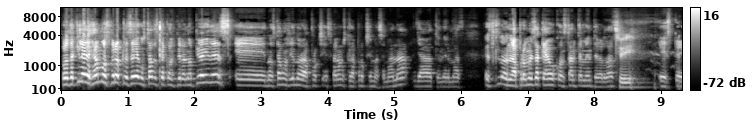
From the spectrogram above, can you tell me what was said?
Pero hasta aquí le dejamos, espero que les haya gustado este Conspiranopioides. Eh, nos estamos viendo la próxima, esperamos que la próxima semana ya tener más. Es la promesa que hago constantemente, ¿verdad? Sí. Este,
